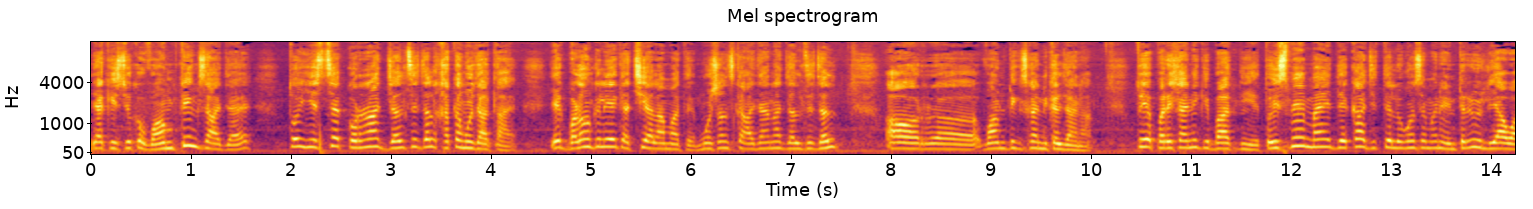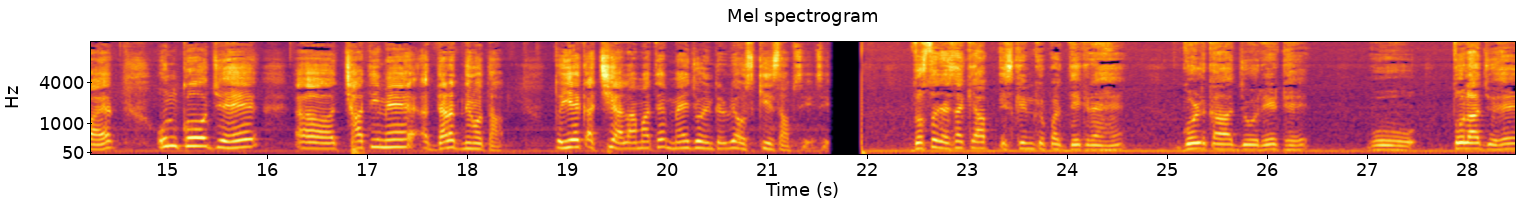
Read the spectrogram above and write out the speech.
या किसी को वॉमिटिंग्स आ जाए तो इससे कोरोना जल्द से जल्द ख़त्म हो जाता है। एक बड़ों के लिए एक अच्छी अलामत है, मोशंस का आ जाना जल्द से जल्द और वॉमिटिंग्स का निकल जाना। तो ये परेशानी की बात नहीं है। तो इसमें मैं देखा जितने लोगों से मैंने इंटरव्यू लिया हुआ है, उनको जो है छाती में दर्द नहीं होता। तो ये एक अच्छी अलामत है, मैं जो इंटरव्यू है उसके हिसाब से। दोस्तों, जैसा कि आप स्क्रीन के ऊपर देख रहे हैं गोल्ड का जो रेट है वो तोला जो है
